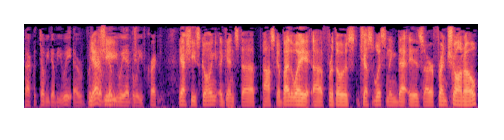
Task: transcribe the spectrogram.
back with WWE or with Yeah, she- WWE I believe, correct? Yeah, she's going against uh, Asuka. By the way, uh, for those just listening, that is our friend Sean O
